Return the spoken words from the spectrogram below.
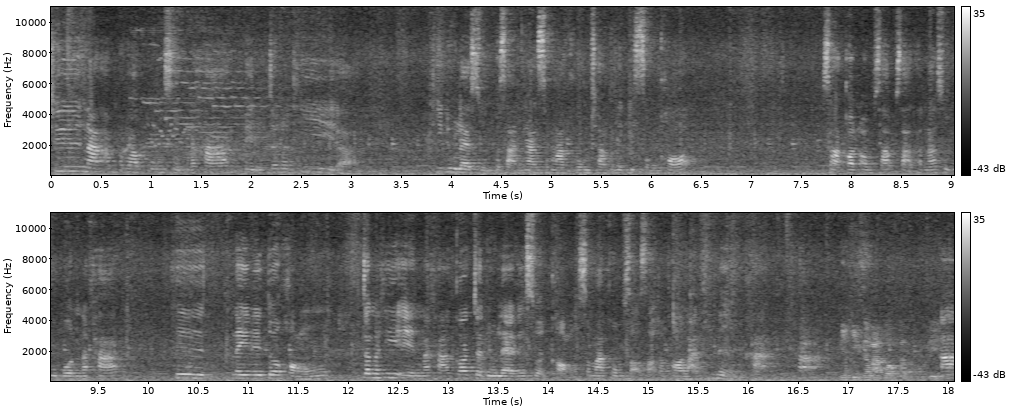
ชื่อนางอัมพวาพงสุขนะคะ เป็นเจ้าหน้าที่เอ่อที่ดูแลศูนย์ประสานงานสมาคมชาวธุรกิจสงเคราะห์สากลออมทรัพย์สาธารณสุขอุบลนะคะ คือในในตัวของเจ้าหน้าที่เองนะคะ ก็จะดูแลในส่วนของสมาคมสสททร้านที่หนึ่งค่ะ ค่ะมีกี่สมาคมครับพี่อ่า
